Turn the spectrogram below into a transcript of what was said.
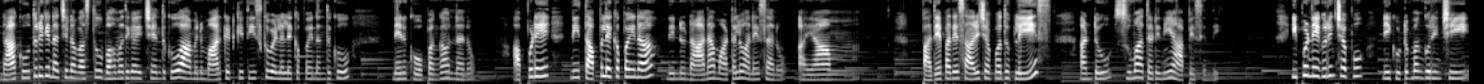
నా కూతురికి నచ్చిన వస్తువు బహుమతిగా ఇచ్చేందుకు ఆమెను మార్కెట్కి తీసుకువెళ్ళలేకపోయినందుకు నేను కోపంగా ఉన్నాను. అప్పుడే నీ తప్పు లేకపోయినా నిన్ను నానా మాటలు అనేశాను. అయాం పదే పదే సారీ చెప్పొద్దు ప్లీజ్ అంటూ సుమ అతడిని ఆపేసింది. ఇప్పుడు నీ గురించి చెప్పు. నీ కుటుంబం గురించి.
